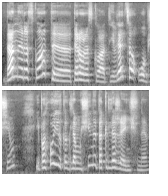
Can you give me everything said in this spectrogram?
Данный расклад, э, таро расклад, является общим и подходит как для мужчины, так и для женщины.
